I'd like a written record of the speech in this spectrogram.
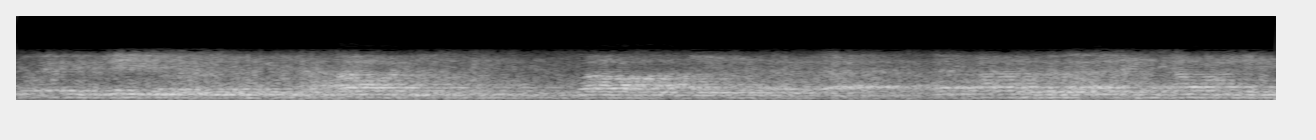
bu da bir şey var. Bazı şeyler hem anlamda insan bir şey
